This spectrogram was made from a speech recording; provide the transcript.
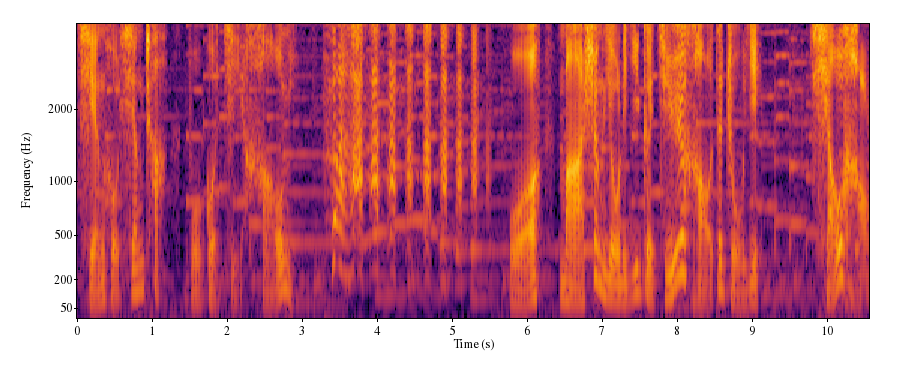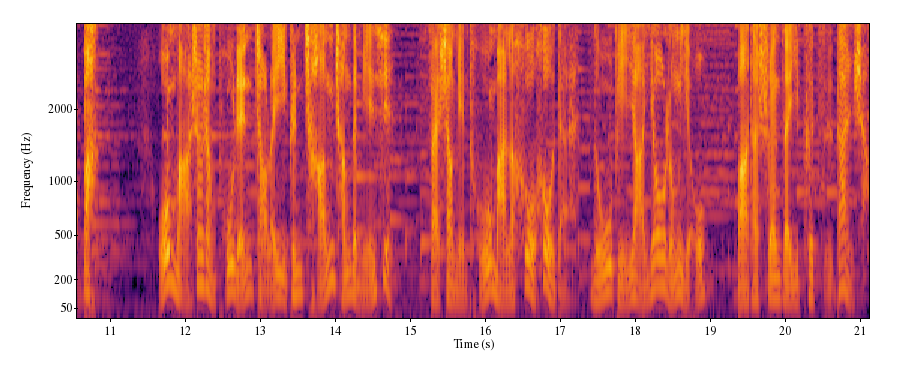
前后相差不过几毫米。我马上有了一个绝好的主意，瞧好吧！我马上让仆人找来一根长长的棉线，在上面涂满了厚厚的努比亚妖龙油，把它拴在一颗子弹上。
